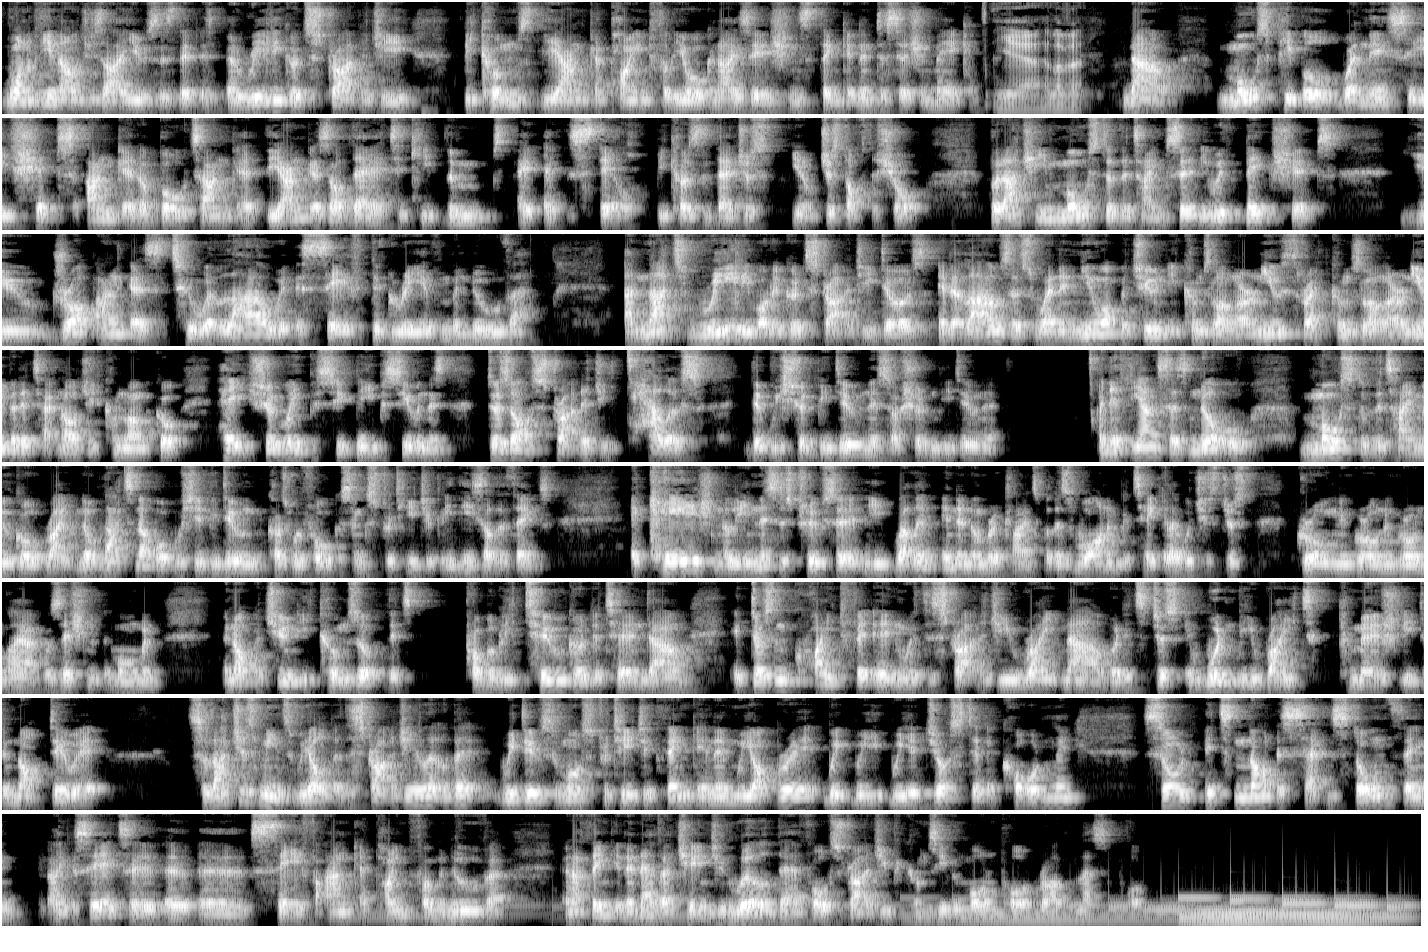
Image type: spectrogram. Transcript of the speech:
one of the analogies I use is that a really good strategy becomes the anchor point for the organization's thinking and decision making. Yeah, I love it. Now, most people, when they see ships anchored or boats anchored, the anchors are there to keep them eh, eh, still because they're just, you know, just off the shore. But actually, most of the time, certainly with big ships, you drop anchors to allow it a safe degree of maneuver. And that's really what a good strategy does. It allows us when a new opportunity comes along or a new threat comes along or a new bit of technology comes along, to go, hey, should we be pursuing this? Does our strategy tell us that we should be doing this or shouldn't be doing it? And if the answer is no, most of the time we'll go, right, no, that's not what we should be doing because we're focusing strategically these other things. Occasionally, and this is true certainly, well, in, in a number of clients, but there's one in particular which is just growing and growing and growing by acquisition at the moment an opportunity comes up that's probably too good to turn down. It doesn't quite fit in with the strategy right now, but it's just, it wouldn't be right commercially to not do it. So that just means we alter the strategy a little bit. We do some more strategic thinking and we operate, we, we, we adjust it accordingly. So it's not a set in stone thing. Like I say, it's a, a, a safe anchor point for maneuver. And I think in an ever changing world, therefore, strategy becomes even more important rather than less important.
